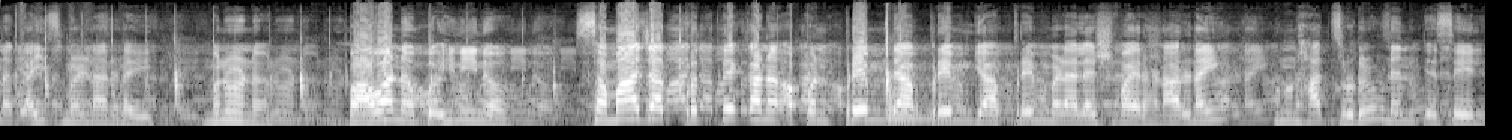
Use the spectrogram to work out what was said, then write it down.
वैर काहीच मिळणार नाही. म्हणून भावानं बहिणीनं समाजात प्रत्येकानं आपण प्रेम द्या प्रेम घ्या प्रेम मिळाल्याशिवाय राहणार नाही. म्हणून हात जोडून विनंती असेल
